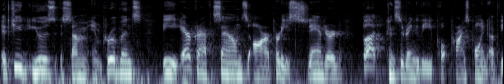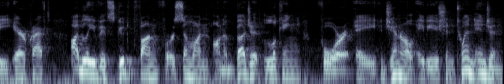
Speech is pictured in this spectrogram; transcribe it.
it could use some improvements. The aircraft sounds are pretty standard, but considering the price point of the aircraft, I believe it's good fun for someone on a budget looking for a general aviation twin engine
